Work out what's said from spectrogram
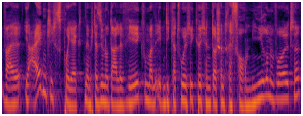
weil ihr eigentliches Projekt, nämlich der synodale Weg, wo man eben die katholische Kirche in Deutschland reformieren wollte,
